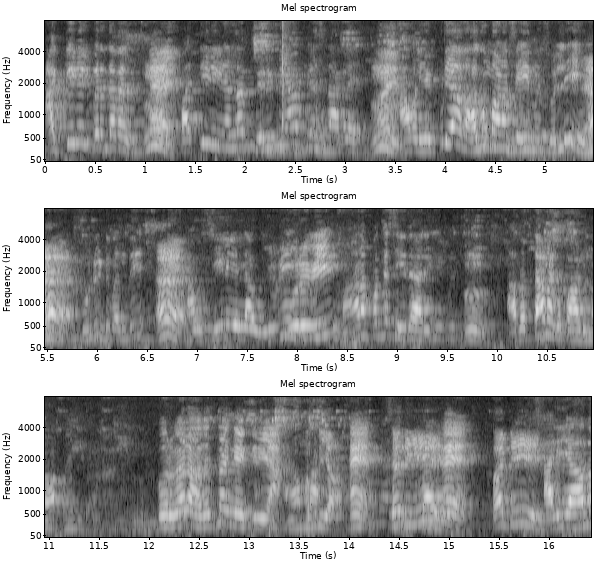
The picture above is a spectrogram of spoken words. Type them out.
அக்கினில் பிறந்தவள். பத்தினி எல்லாம் பெருமையா பேசினாங்களே. அவளை எப்படி அவ அகுமானம் செய்யணும்னு சொல்லி. கொண்டுட்டு வந்து ஏய். அவ சீலையெல்லாம் உருவி. மானப்பங்க செய்தாரு. அதைத்தான் நாங்க பாடணும் ஒருவேளை அதைத்தான் கேக்குறியா. அப்படியா சரி. பாட்டி அழியாத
